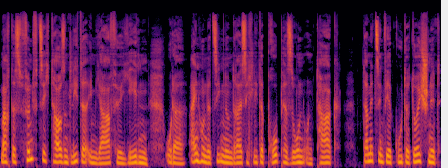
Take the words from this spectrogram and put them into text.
macht es 50.000 Liter im Jahr für jeden oder 137 Liter pro Person und Tag. Damit sind wir guter Durchschnitt.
